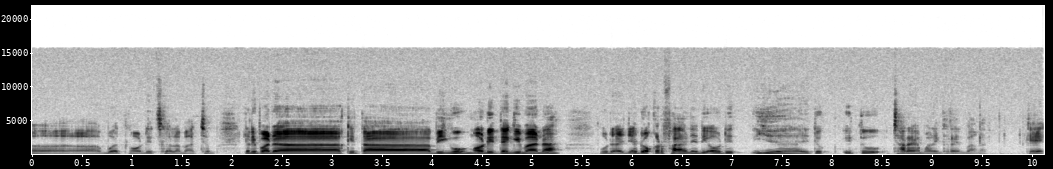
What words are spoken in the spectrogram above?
uh, buat ngaudit segala macam. Daripada kita bingung auditnya gimana, udah aja Docker filenya diaudit. Iya, itu itu cara yang paling keren banget. Oke. Okay?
